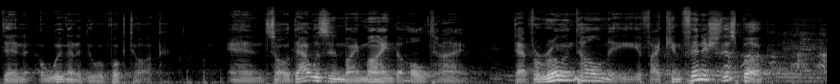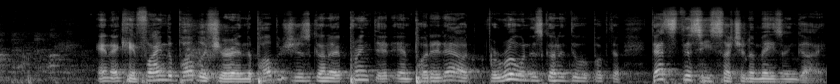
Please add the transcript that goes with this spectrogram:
then we're going to do a book talk. And so that was in my mind the whole time. That Varun told me if I can finish this book, and I can find the publisher, and the publisher is going to print it and put it out. Varun is going to do a book. Tour. That's this. He's such an amazing guy.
